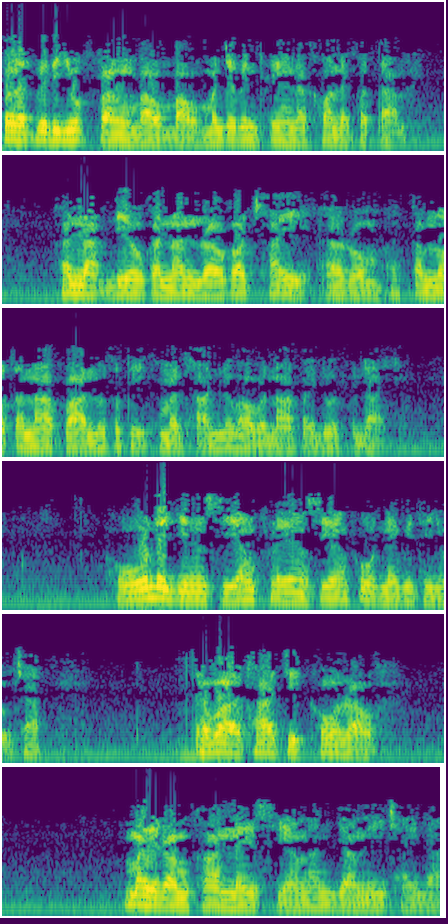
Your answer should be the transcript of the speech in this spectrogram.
เปิดวิทยุฟังเบาๆ มันจะเป็นเพลงละครอะไรก็ตาม ขณะเดียวกันนั้นเราก็ใช้อารมณ์กำหนดอนาปานุสติกรรมฐานหรือภาวนาไปด้วยก็ได้ หูได้ยินเสียงเพลงเสียงพูดในวิทยุชัด แต่ว่าถ้าจิตของเรา ไม่รำคาญในเสียงนั้นอย่างนี้ใช้ได้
